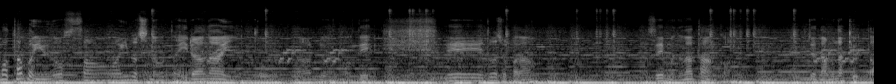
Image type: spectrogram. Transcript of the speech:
まあ多分ユノさんは命の歌いらないとなるので、えー、どうしようかな。全部7ターンか。じゃあ名もなき歌。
